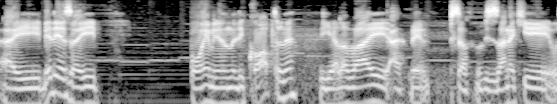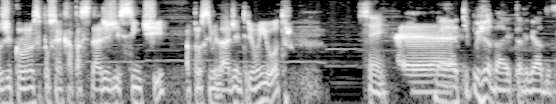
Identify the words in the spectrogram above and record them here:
Aí, beleza, aí põe a menina no helicóptero, né? E ela vai. Ah, precisa avisar, né, que os Diclonos possuem a capacidade de sentir a proximidade entre um e outro. Sim. É, tipo Jedi, tá ligado?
